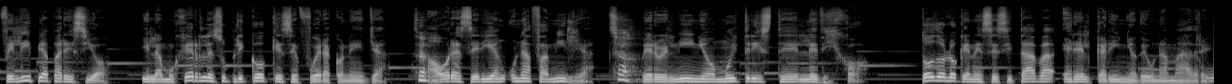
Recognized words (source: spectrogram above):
Felipe apareció y la mujer le suplicó que se fuera con ella. Ahora serían una familia, pero el niño, muy triste, le dijo, todo lo que necesitaba era el cariño de una madre,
